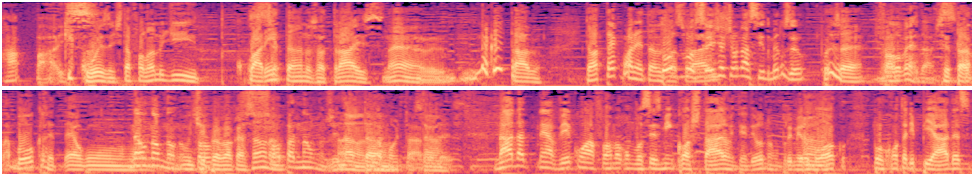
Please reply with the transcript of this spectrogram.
Rapaz. Que coisa, a gente está falando de 40 anos atrás, né? Inacreditável. Então até 40 anos Todos atrás. vocês já tinham nascido, menos eu. Pois é. Fala a verdade. Você tá Cala a boca. Você tem algum Não, não, não. não. um tipo de provocação, só não? Pra, não, não, Não, não, tá, pelo amor de tá, beleza. Nada tem a ver com a forma como vocês me encostaram, entendeu? No primeiro bloco, por conta de piadas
